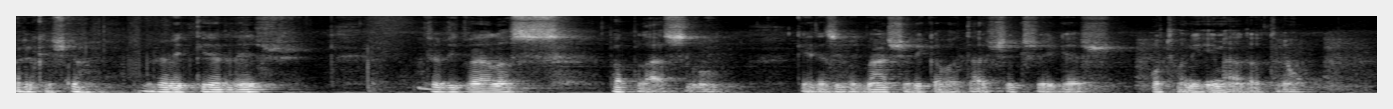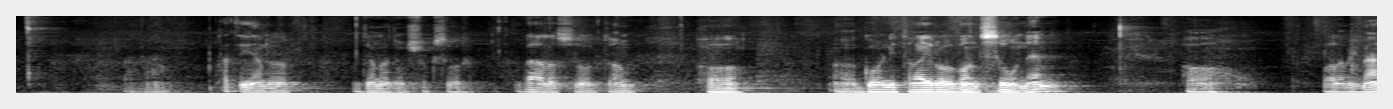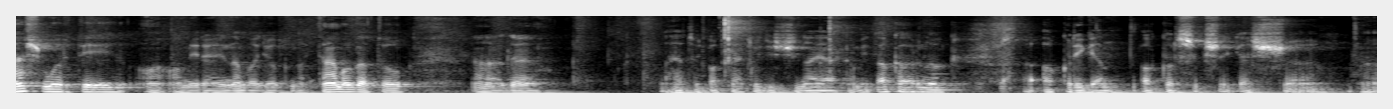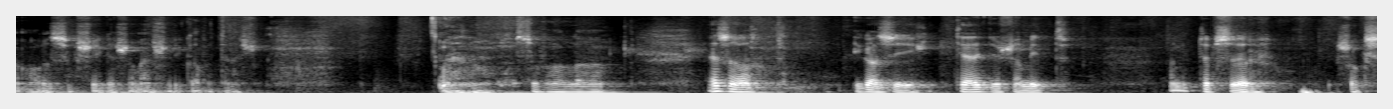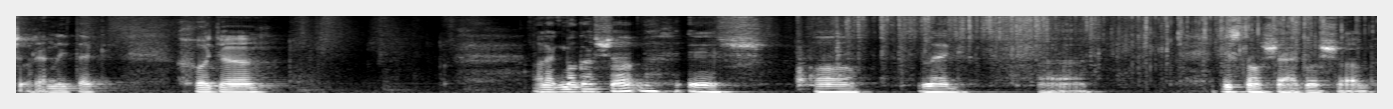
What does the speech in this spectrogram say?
Hare Krishna. Rövid kérdés, rövid válasz. Pap László kérdezi, hogy második avatás szükséges otthoni imádatra. Hát ilyenről ugye nagyon sokszor válaszoltam. Ha a gornitájról van szó, nem. Más murti, amire én nem vagyok nagy támogató, de lehet, hogy bakták úgy is csinálják, amit akarnak, akkor igen, akkor szükséges, ahol szükséges a második avatás. Szóval ez a igazi kérdés, amit, amit többször, sokszor említek, hogy a legmagasabb és a legbiztonságosabb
